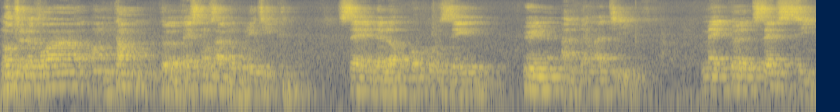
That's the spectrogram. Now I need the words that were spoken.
Notre devoir en tant que responsable politique, c'est de leur proposer une alternative, mais que celle-ci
